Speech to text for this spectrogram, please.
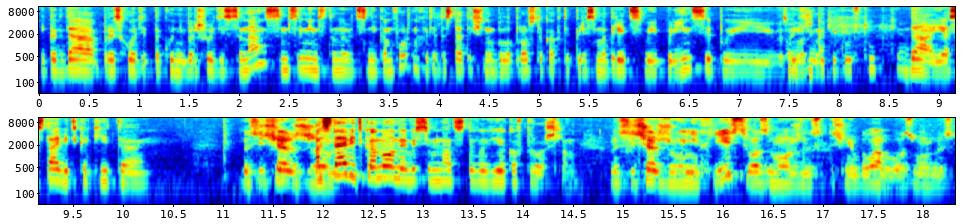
И когда происходит такой небольшой диссонанс, им самим становится некомфортно, хотя достаточно было просто как-то пересмотреть свои принципы и, возможно... какие-то уступки. Да, и оставить какие-то... Но сейчас же... Оставить каноны 18 века в прошлом. Но сейчас же у них есть возможность, точнее была бы возможность,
